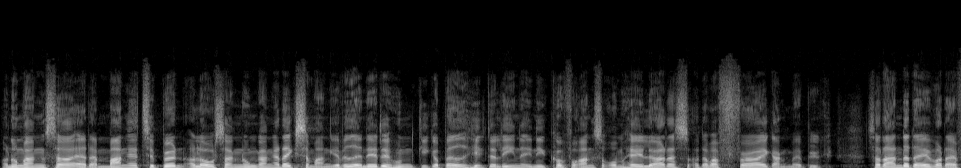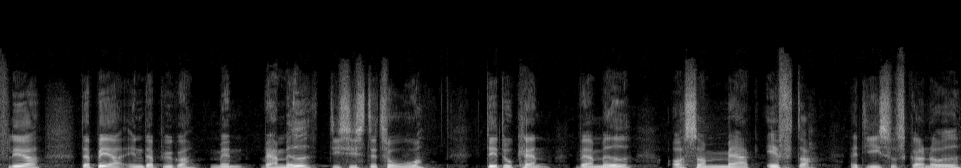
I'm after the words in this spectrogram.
Og nogle gange så er der mange til bøn og lovsang, nogle gange er der ikke så mange. Jeg ved, at Annette, hun gik og bad helt alene inde i et konferencerum her i lørdags, og der var 40 i gang med at bygge. Så er der andre dage, hvor der er flere, der beder, end der bygger. Men vær med de sidste to uger. Det du kan, vær med, og så mærk efter, at Jesus gør noget,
